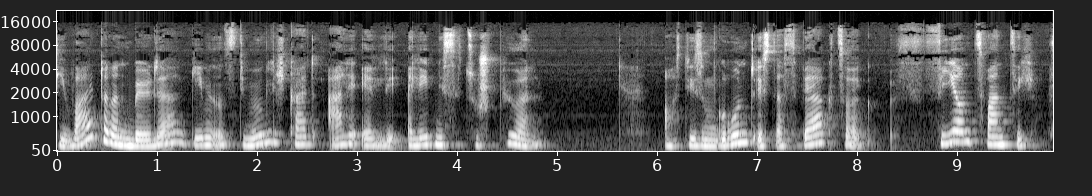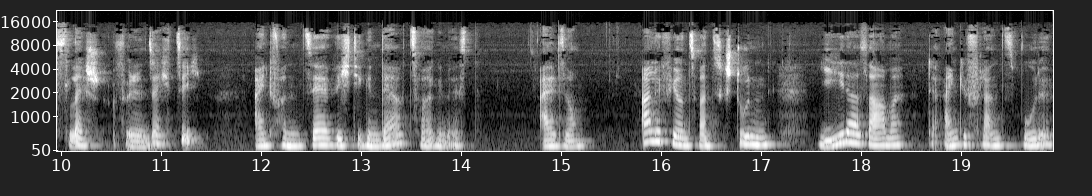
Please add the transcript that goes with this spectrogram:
Die weiteren Bilder geben uns die Möglichkeit, alle Erle Erlebnisse zu spüren. Aus diesem Grund ist das Werkzeug 24/65 ein von sehr wichtigen Werkzeugen ist. Also alle 24 Stunden jeder Same, der eingepflanzt wurde,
